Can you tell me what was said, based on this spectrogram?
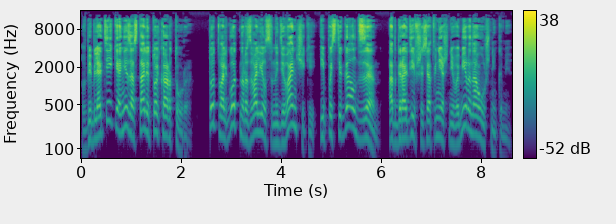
В библиотеке они застали только Артура. Тот вольготно развалился на диванчике и постигал дзен, отгородившись от внешнего мира наушниками.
